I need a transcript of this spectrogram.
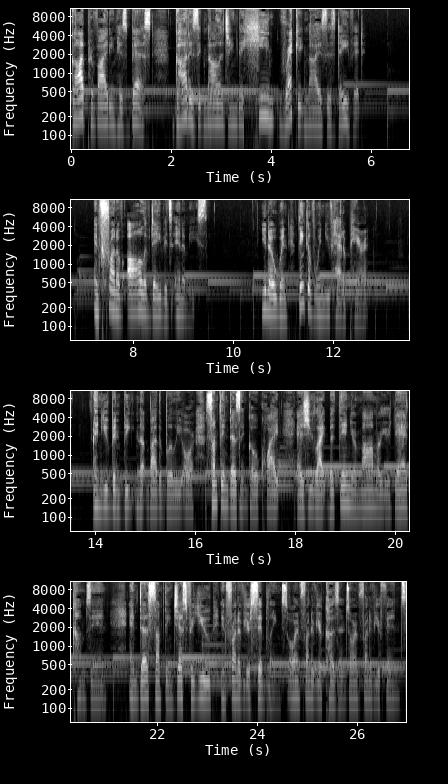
God providing his best, God is acknowledging that he recognizes David in front of all of David's enemies. You know, when think of when you've had a parent and you've been beaten up by the bully or something doesn't go quite as you like but then your mom or your dad comes in and does something just for you in front of your siblings or in front of your cousins or in front of your friends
